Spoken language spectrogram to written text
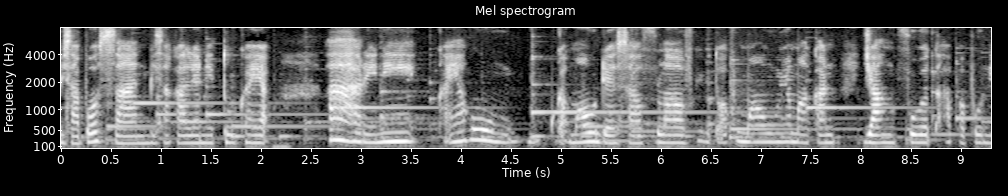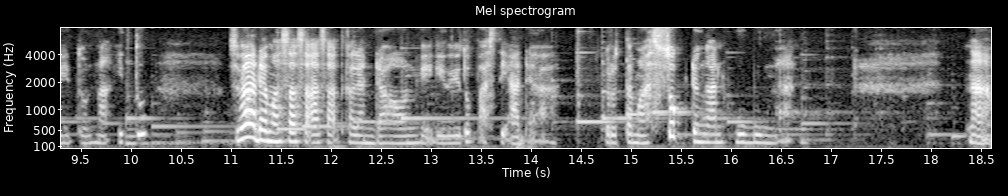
Bisa bosan, bisa kalian itu kayak ah hari ini kayaknya aku gak mau deh self love gitu. Aku maunya makan junk food apa pun itu. Nah itu sebenarnya ada masa saat-saat kalian down kayak gitu itu pasti ada. Terus termasuk dengan hubungan. Nah,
